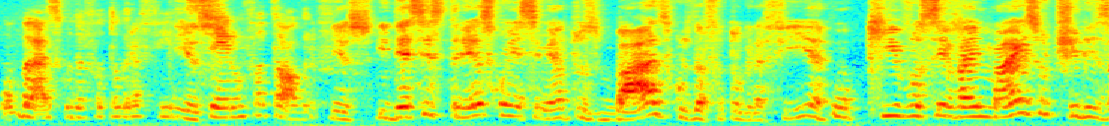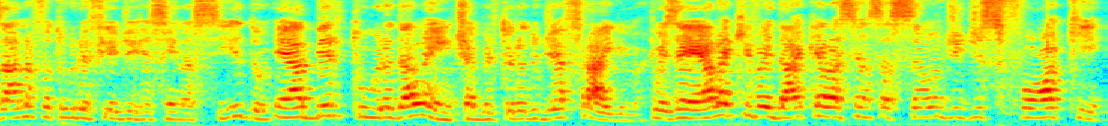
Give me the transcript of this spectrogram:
o básico da fotografia, Isso. ser um fotógrafo. Isso. E desses três conhecimentos básicos da fotografia, o que você vai mais utilizar na fotografia de recém-nascido é a abertura da lente, a abertura do diafragma. Pois é ela que vai dar aquela sensação de desfoque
